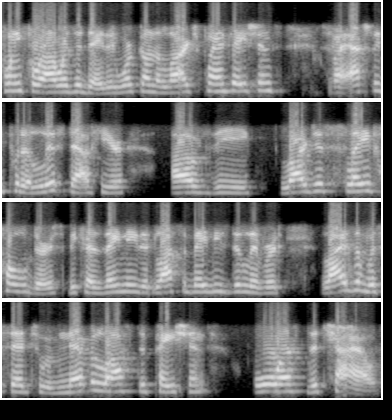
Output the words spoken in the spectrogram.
24 hours a day. They worked on the large plantations, so I actually put a list out here of the largest slaveholders because they needed lots of babies delivered. Liza was said to have never lost a patient or the child.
